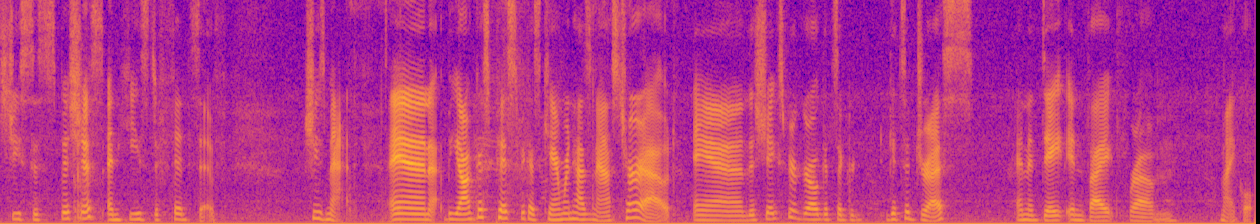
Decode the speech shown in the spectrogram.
She's suspicious and he's defensive. She's mad. And Bianca's pissed because Cameron hasn't asked her out. And the Shakespeare girl gets a gets a dress and a date invite from Michael.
